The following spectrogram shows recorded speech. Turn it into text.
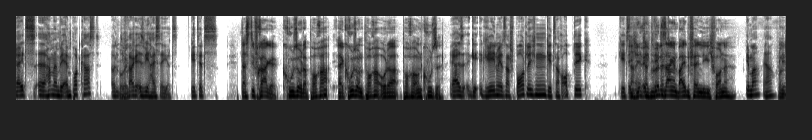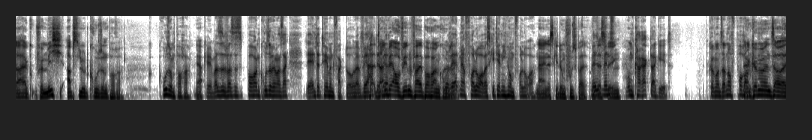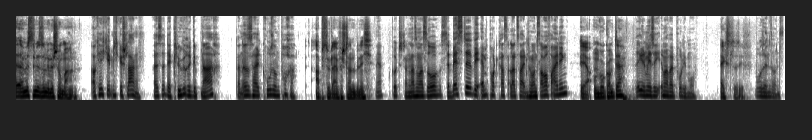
Ja, jetzt äh, haben wir einen WM-Podcast und die Korrekt. Frage ist, wie heißt er jetzt? Geht jetzt, Das ist die Frage. Kruse oder Pocher? Äh, Kruse und Pocher oder Pocher und Kruse? ja, also, ge- gehen wir jetzt nach Sportlichen? Geht's nach Optik? Geht's nach Ich, ich würde sagen, in beiden Fällen liege ich vorne. Immer, ja. Von okay. daher für mich absolut Kruse und Pocher. Kruse und Pocher. Ja. Okay, was ist, was ist Pocher und Kruse, wenn man sagt, der Entertainment-Faktor? Oder wer hat Dann wäre auf jeden Fall Pocher und oder wer Kruse. hat mehr Follower? Aber es geht ja nicht nur um Follower. Nein, es geht um Fußball. Und Wenn es deswegen, um Charakter geht, können wir uns dann auf Pocher. dann können wir uns dann müssen wir so eine Mischung machen. okay, ich gebe mich geschlagen. Weißt du, der Klügere gibt nach, dann ist es halt Kruse und Pocher. Absolut einverstanden bin ich. Ja, gut, dann lassen wir es so. Das ist der beste WM-Podcast aller Zeiten. Können wir uns darauf einigen? Ja, und wo kommt der? Regelmäßig immer bei Podimo. Exklusiv. Wo denn sonst?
